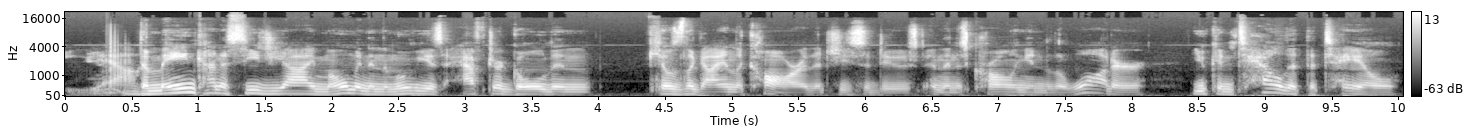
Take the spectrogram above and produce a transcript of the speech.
yeah. the main kind of CGI moment in the movie is after Golden kills the guy in the car that she seduced and then is crawling into the water. You can tell that the tail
